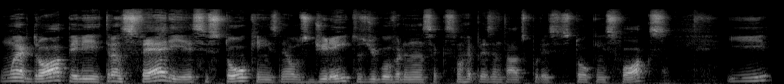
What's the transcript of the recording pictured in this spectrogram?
Um airdrop ele transfere esses tokens, né, os direitos de governança que são representados por esses tokens Fox, e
